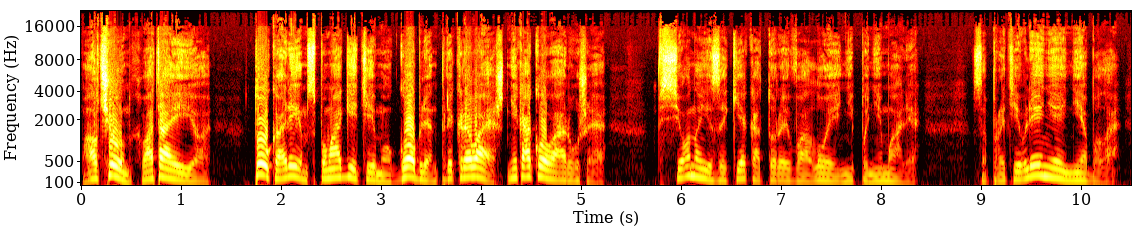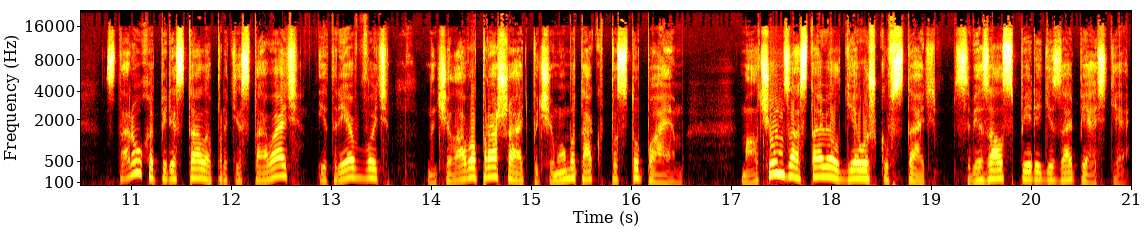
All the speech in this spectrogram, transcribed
«Молчун, хватай ее!» «Ту, Каримс, помогите ему! Гоблин, прикрываешь! Никакого оружия!» Все на языке, который Валои не понимали. Сопротивления не было. Старуха перестала протестовать и требовать, начала вопрошать, почему мы так поступаем. Молчун заставил девушку встать, связал спереди запястье.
